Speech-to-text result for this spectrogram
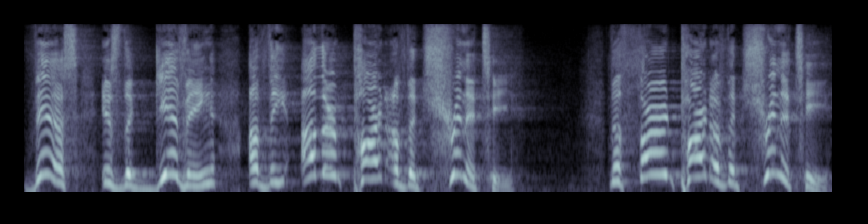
This is the giving of the other part of the Trinity, the third part of the Trinity.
